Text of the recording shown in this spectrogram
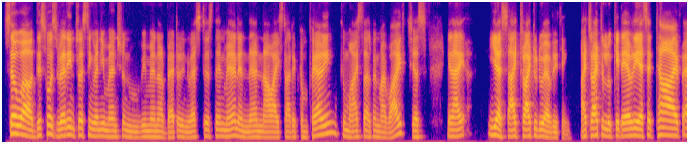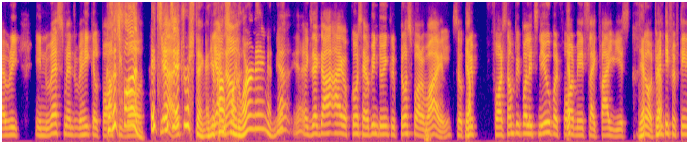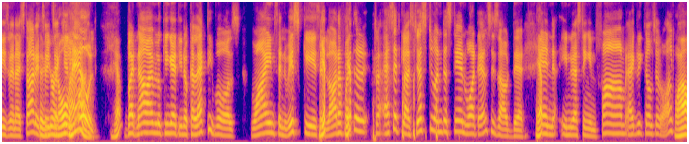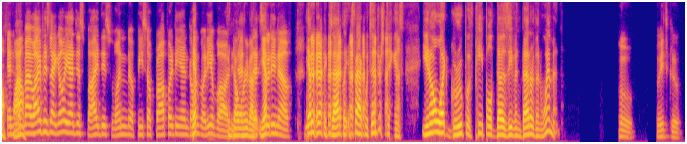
So uh, this was very interesting when you mentioned women are better investors than men, and then now I started comparing to myself and my wife. Just and I, yes, I try to do everything. I try to look at every asset type, every investment vehicle possible. Because it's fun. It's yeah, it's interesting, and you're yeah, constantly now, learning. And yeah, yeah, yeah exactly. I, I, of course have been doing cryptos for a while, so yep. crypt, for some people it's new, but for yep. me it's like five years. Yep. No, 2015 is when I started, so, so it's actually old, old. Yep. But now I'm looking at, you know, collectibles, wines and whiskeys yep. and a lot of yep. other asset class just to understand what else is out there yep. and investing in farm, agriculture, all. Wow. And, wow. and, my wife is like, oh yeah, just buy this one uh, piece of property and don't worry about and it. Don't that, worry about that's it. That's good enough. Yep, exactly. In fact, what's interesting is, you know what group of people does even better than women? Who? Which group?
